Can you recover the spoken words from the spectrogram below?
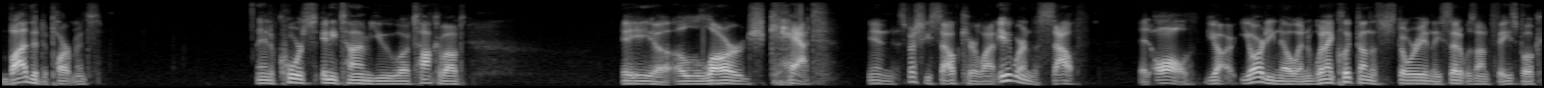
by the department. And of course, anytime you uh, talk about a, uh, a large cat in, especially South Carolina, anywhere in the South at all, you, you already know. And when I clicked on the story and they said it was on Facebook,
